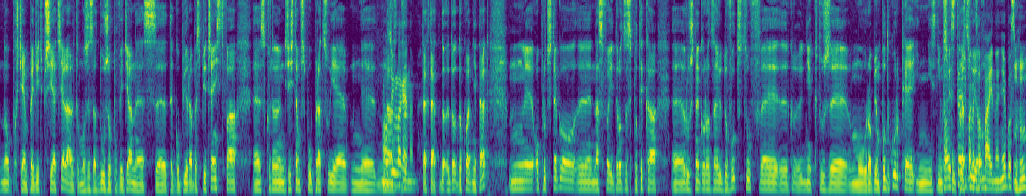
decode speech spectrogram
no chciałem powiedzieć przyjaciela, ale to może za dużo powiedziane, z tego biura bezpieczeństwa, z którym gdzieś tam współpracuje współpracuje mm, na, z Jularenem. Tak, tak, do, do, dokładnie tak. Mm, oprócz tego y, na swojej drodze spotyka y, różnego rodzaju dowódców. Y, niektórzy mu robią podgórkę, inni z nim to współpracują. To jest też bardzo fajne, nie? bo mhm,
